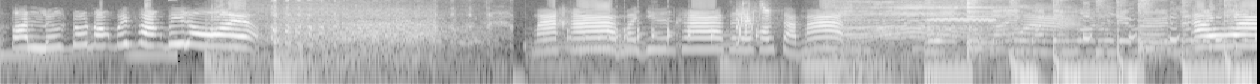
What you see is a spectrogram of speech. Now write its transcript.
าวตอนลึกน้องๆไม่ฟังพี่เลยอะมาค่ะ มายืนค่ะแสดงความสามารถ เอาว่ะ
